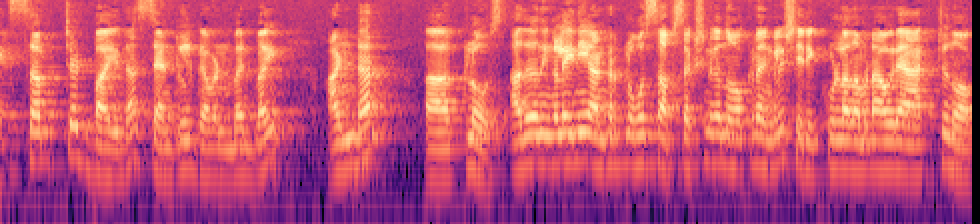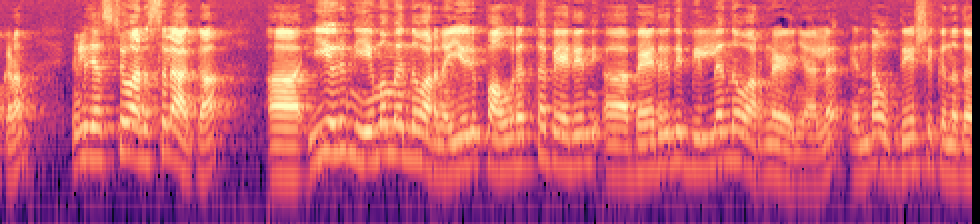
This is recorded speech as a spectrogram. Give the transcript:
excepted by the central government by under clause അത് നിങ്ങൾ ഇനി അണ്ടർ ക്ലോസ് സബ്സെക്ഷൻ ഒക്കെ നോക്കണമെങ്കിൽ ശരിക്കുള്ള നമ്മുടെ ആ ഒരു ആക്ട് നോക്കണം. നിങ്ങൾ ജസ്റ്റ് മനസ്സിലാക്കുക ഈ ഒരു നിയമം എന്ന് പറഞ്ഞാൽ ഈ ഒരു പൗരത്വ ആ, ഭേദഗതി ബില്ല് എന്ന് പറഞ്ഞു കഴിഞ്ഞാൽ എന്താ ഉദ്ദേശിക്കുന്നത്?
